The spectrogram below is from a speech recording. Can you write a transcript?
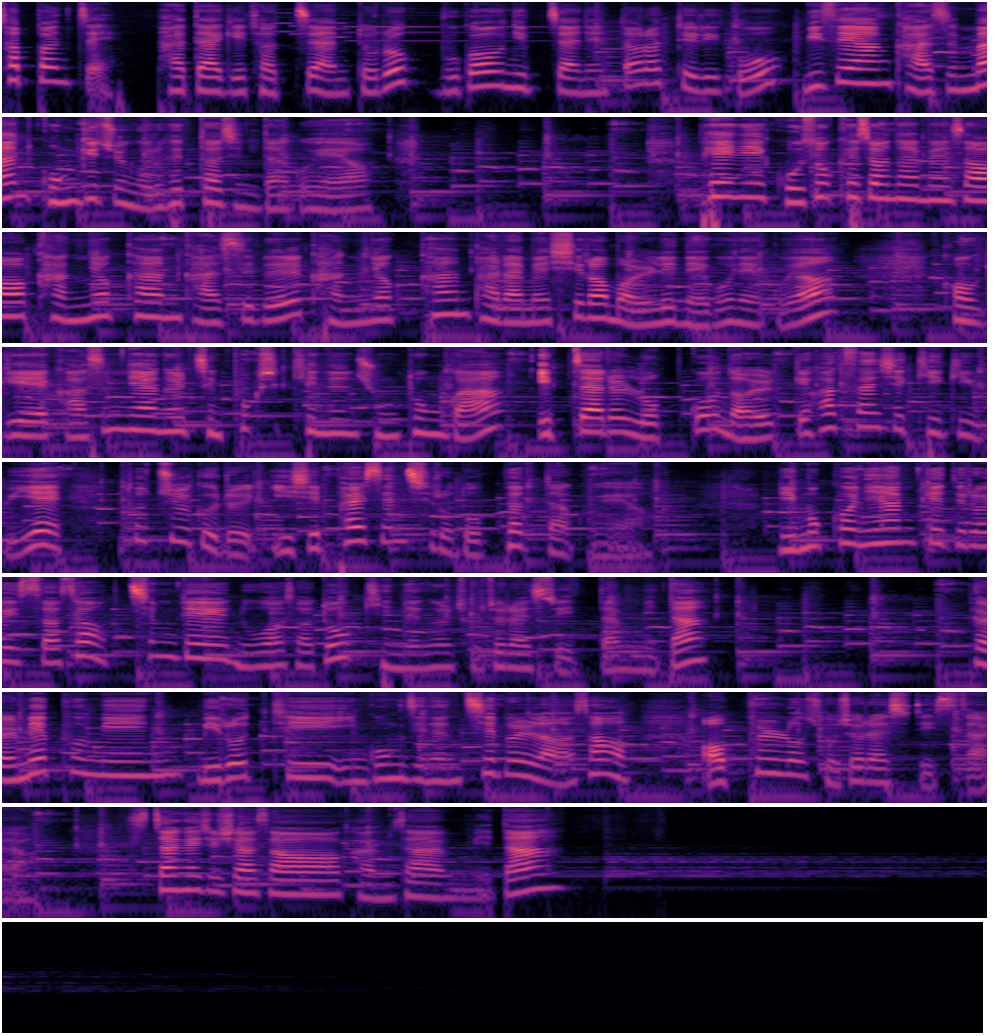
첫 번째, 바닥이 젖지 않도록 무거운 입자는 떨어뜨리고 미세한 가습만 공기 중으로 흩어진다고 해요. 팬이 고속 회전하면서 강력한 가습을 강력한 바람에 실어 멀리 내보내고요. 거기에 가습량을 증폭시키는 중통과 입자를 높고 넓게 확산시키기 위해 토출구를 28cm로 높였다고 해요. 리모컨이 함께 들어있어서 침대에 누워서도 기능을 조절할 수 있답니다. 별매품인 미로티 인공지능 칩을 넣어서 어플로 조절할 수도 있어요. 시청해주셔서 감사합니다.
